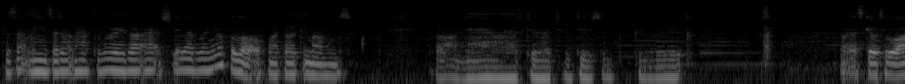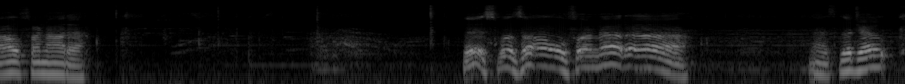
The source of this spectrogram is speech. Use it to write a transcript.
because that means I don't have to worry about actually leveling up a lot of my Pokemons. Oh, now I have to actually do some fucking work. Right, let's go to Alfornada. This was all for nada. That's the joke.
